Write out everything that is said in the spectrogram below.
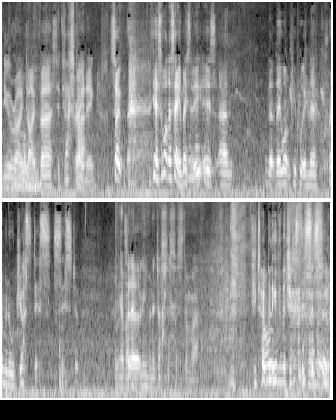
neurodiversity That's training. So, yeah. So what they're saying basically is um, that they want people in the criminal justice system. Yeah, but I don't believe in the justice system, man. You don't believe in the justice system?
